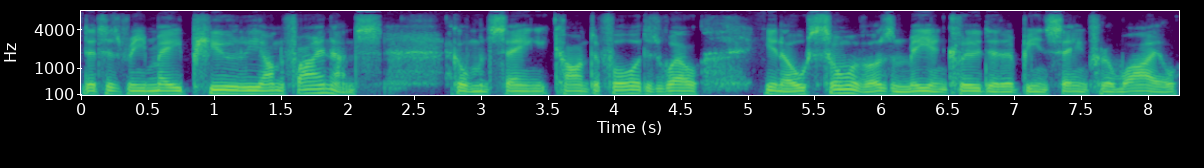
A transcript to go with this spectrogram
that has been made purely on finance. Government saying it can't afford as well. You know, some of us, and me included, have been saying for a while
